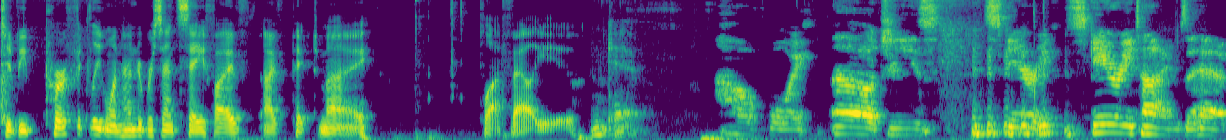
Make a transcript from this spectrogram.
To be perfectly one hundred percent safe, I've I've picked my plot value. Okay. Oh boy. Oh jeez. Scary. Scary times ahead.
